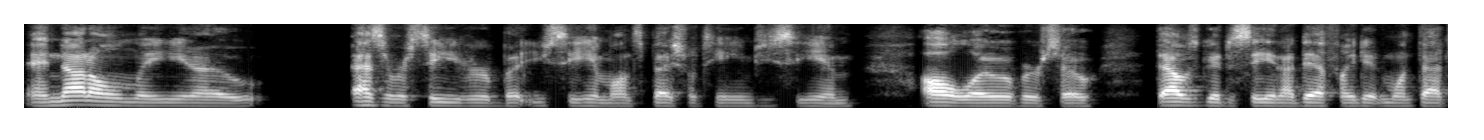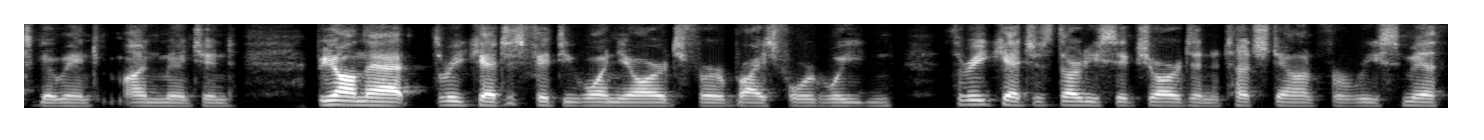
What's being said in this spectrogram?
And not only, you know, as a receiver, but you see him on special teams. You see him all over. So that was good to see. And I definitely didn't want that to go in unmentioned. Beyond that, three catches, 51 yards for Bryce Ford Wheaton, three catches, 36 yards, and a touchdown for Reese Smith.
